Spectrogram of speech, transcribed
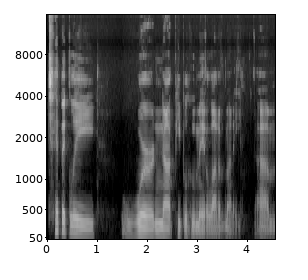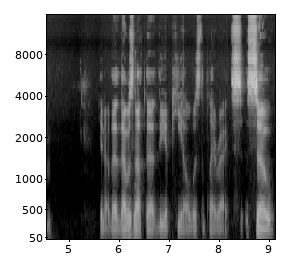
typically were not people who made a lot of money. Um, you know that that was not the the appeal was the playwrights. So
